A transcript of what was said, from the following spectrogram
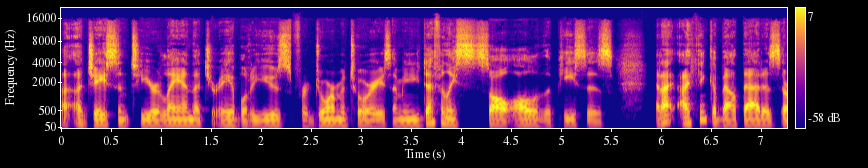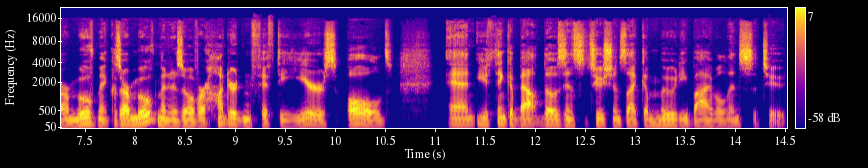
uh, adjacent to your land that you're able to use for dormitories. I mean you definitely saw all of the pieces and i, I think about that as our movement because our movement is over 150 years old and you think about those institutions like a Moody Bible Institute,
